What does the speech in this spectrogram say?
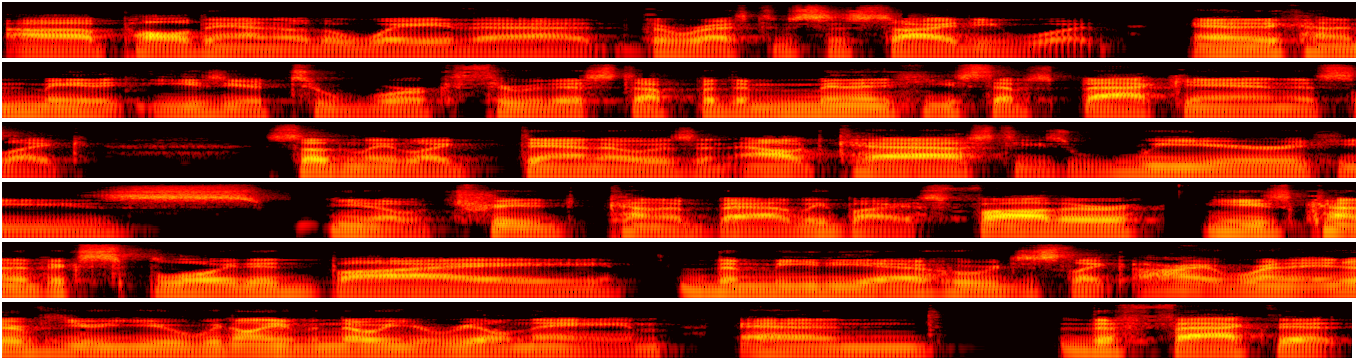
uh, Paul Dano the way that the rest of society would, and it kind of made it easier to work through this stuff. But the minute he steps back in, it's like suddenly like Dano is an outcast. He's weird. He's, you know, treated kind of badly by his father. He's kind of exploited by the media who are just like, all right, we're going to interview you. We don't even know your real name. And the fact that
